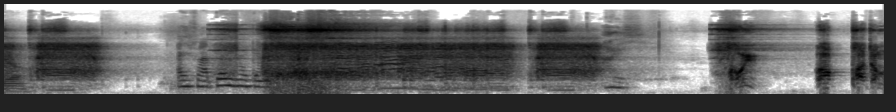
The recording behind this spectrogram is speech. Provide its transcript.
いや。Es falta una canción. Ay. 来いわっぱども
